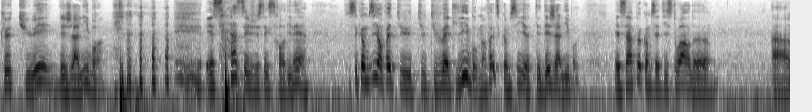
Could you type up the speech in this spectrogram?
que tu es déjà libre. Et ça, c'est juste extraordinaire. C'est comme si en fait tu, tu, veux être libre, mais en fait c'est comme si euh, tu es déjà libre. Et c'est un peu comme cette histoire de euh,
